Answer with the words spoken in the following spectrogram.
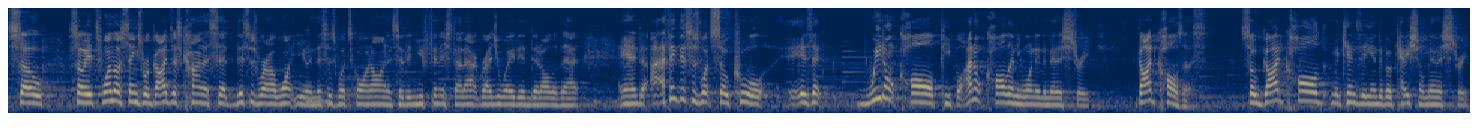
So, so it's one of those things where God just kind of said, "This is where I want you, and this mm-hmm. is what's going on." And so then you finished that out, graduated, and did all of that. And I think this is what's so cool is that we don't call people. I don't call anyone into ministry. God calls us. So God called Mackenzie into vocational ministry.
